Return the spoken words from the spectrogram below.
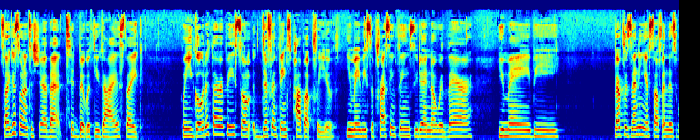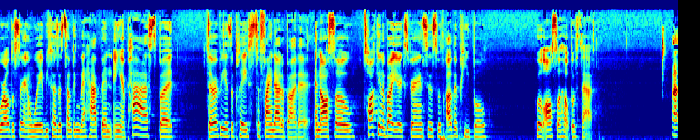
So I just wanted to share that tidbit with you guys. Like, when you go to therapy, so different things pop up for you. You may be suppressing things you didn't know were there. You may be representing yourself in this world a certain way because of something that happened in your past, but therapy is a place to find out about it. And also talking about your experiences with other people will also help with that. Uh,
